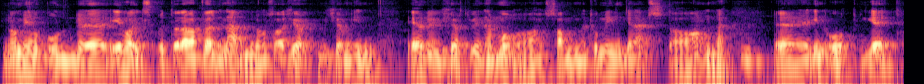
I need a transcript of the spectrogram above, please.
Når vi har bodd eh, i Hoidsprut, og det har vært veldig nærme, da, så har kjørt, vi kjørt inn Jeg og du kjørte inn en morgen sammen med Tom Inge Repstad og Anne eh, inn Open Gate.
